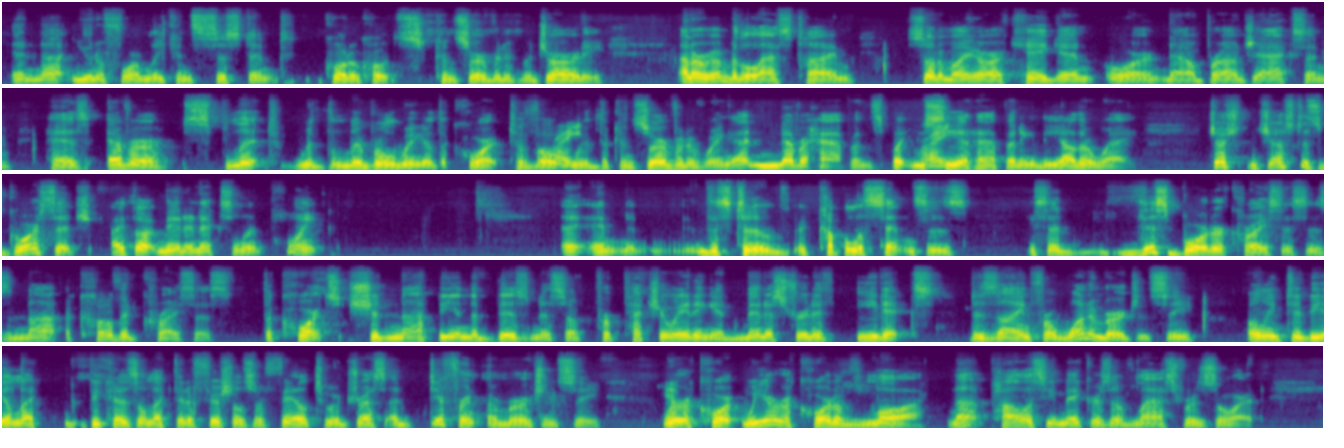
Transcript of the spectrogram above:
and not uniformly consistent, quote unquote, conservative majority. I don't remember the last time Sotomayor, Kagan, or now Brown Jackson has ever split with the liberal wing of the court to vote right. with the conservative wing. That never happens, but you right. see it happening the other way. Just, Justice Gorsuch, I thought, made an excellent point. And this to a couple of sentences. He said, This border crisis is not a COVID crisis. The courts should not be in the business of perpetuating administrative edicts designed for one emergency only to be elect because elected officials have failed to address a different emergency. Yep. We're a court, we are a court of law, not policymakers of last resort.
